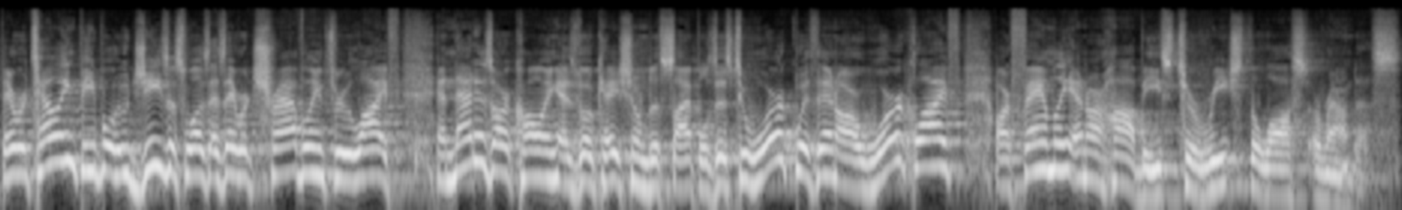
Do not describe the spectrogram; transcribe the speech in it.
They were telling people who Jesus was as they were traveling through life. And that is our calling as vocational disciples is to work within our work life, our family and our hobbies to reach the lost around us.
